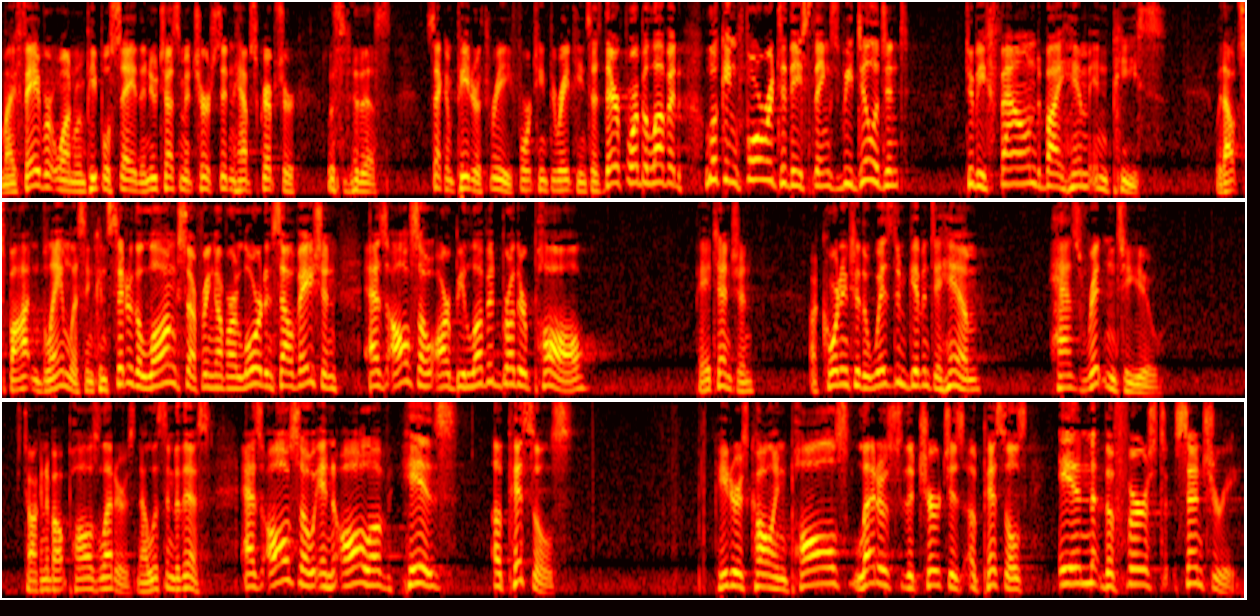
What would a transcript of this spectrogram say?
And my favorite one, when people say the New Testament church didn't have scripture, listen to this. 2 Peter 3, 14 through 18 says, Therefore, beloved, looking forward to these things, be diligent to be found by him in peace, without spot and blameless, and consider the long suffering of our Lord and salvation, as also our beloved brother Paul, pay attention, according to the wisdom given to him, has written to you. He's talking about Paul's letters. Now listen to this. As also in all of his epistles. Peter is calling Paul's letters to the churches epistles in the first century.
